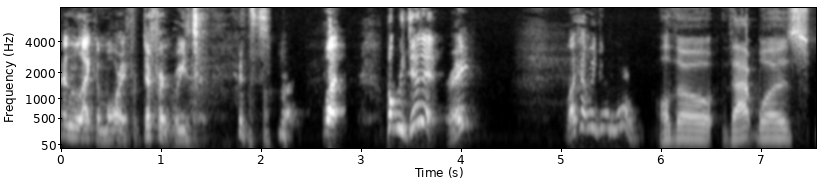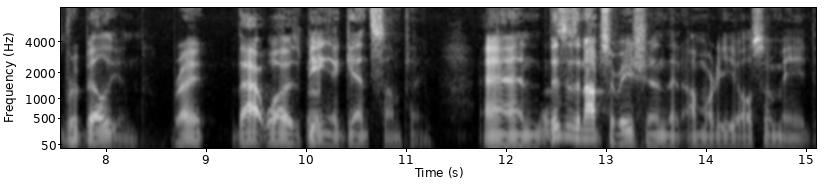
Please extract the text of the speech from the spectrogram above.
didn't like Amaury for different reasons, but but we did it, right? Why can't we do it again? Although that was rebellion, right? That was hmm. being against something. And hmm. this is an observation that Amaury also made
